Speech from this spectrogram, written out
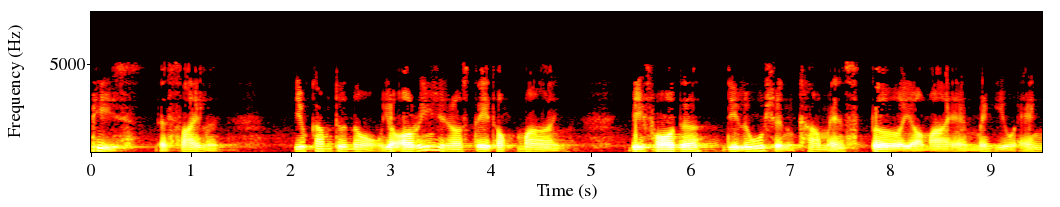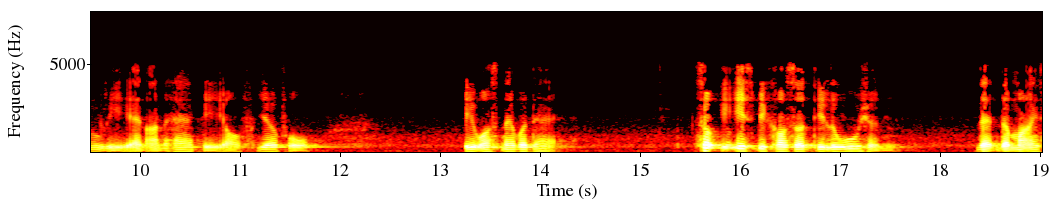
peace, that silence, you come to know your original state of mind before the delusion come and stir your mind and make you angry and unhappy or fearful. It was never there. So it is because of delusion that the mind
